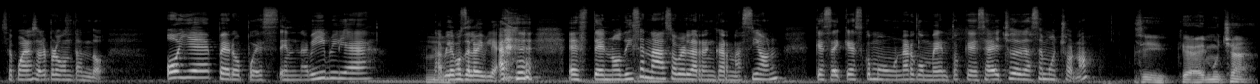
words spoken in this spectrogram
se pueden estar preguntando, oye, pero pues en la Biblia, hmm. hablemos de la Biblia, este, no dice nada sobre la reencarnación, que sé que es como un argumento que se ha hecho desde hace mucho, ¿no? Sí, que hay mucha,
